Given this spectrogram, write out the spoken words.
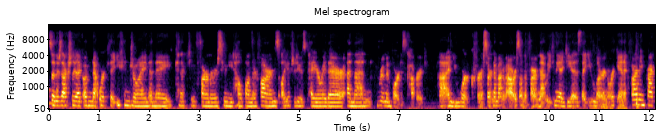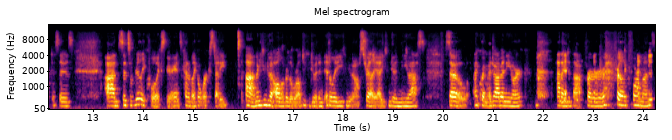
So there's actually like a network that you can join and they connect you with farmers who need help on their farms. All you have to do is pay your way there and then room and board is covered uh, and you work for a certain amount of hours on the farm that week. And the idea is that you learn organic farming practices. Um, so it's a really cool experience, kind of like a work study. Um, and you can do it all over the world. You can do it in Italy, you can do it in Australia, you can do it in the US. So I quit my job in New York and I did that for, for like four months.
